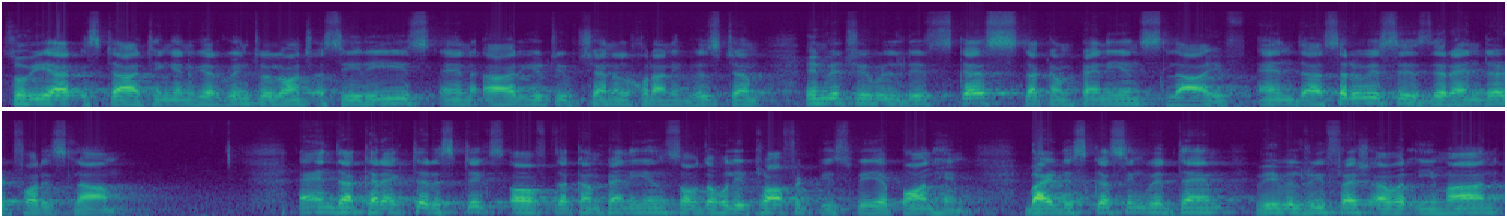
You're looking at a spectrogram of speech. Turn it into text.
So we are starting and we are going to launch a series in our YouTube channel, Quranic Wisdom, in which we will discuss the companions' life and the services they rendered for Islam and the characteristics of the companions of the Holy Prophet, peace be upon him. By discussing with them, we will refresh our Iman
